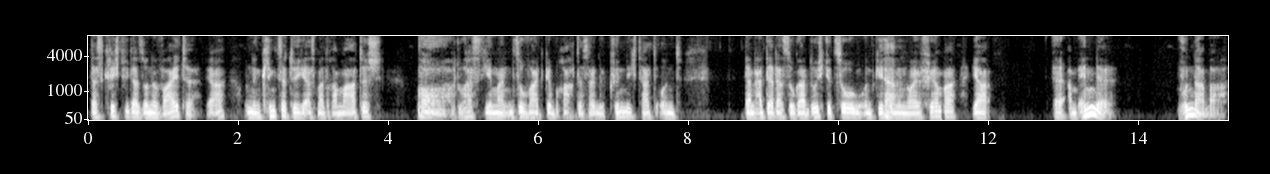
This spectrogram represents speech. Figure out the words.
das kriegt wieder so eine Weite, ja. Und dann klingt es natürlich erstmal dramatisch. Boah, du hast jemanden so weit gebracht, dass er gekündigt hat und dann hat er das sogar durchgezogen und geht ja. in eine neue Firma. Ja, äh, am Ende wunderbar.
